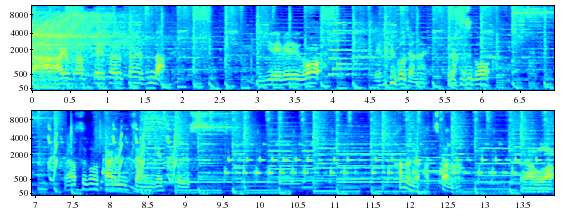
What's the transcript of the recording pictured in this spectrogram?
あー。よかった SR 使わないで済んだ。維持レベル5レベル5じゃない。プラス5プラス5かりんちゃんゲットです。彼女初かな？ドラゴは。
